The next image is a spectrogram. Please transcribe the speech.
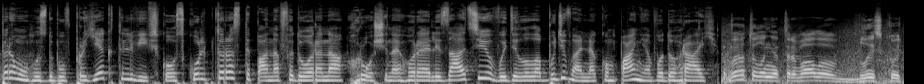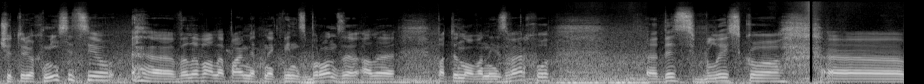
Перемогу здобув проєкт львівського скульптора Степана Федорина. Гроші на його реалізацію виділила будівельна компанія Водограй. Виготовлення тривало близько чотирьох місяців. Виливали пам'ятник він з бронзи, але патинований зверху. Е, Десь близько е,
